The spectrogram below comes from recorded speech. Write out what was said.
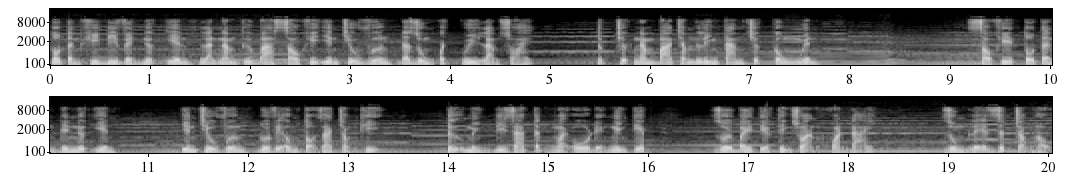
Tô Tần khi đi về nước Yên là năm thứ ba sau khi Yên Chiêu Vương đã dùng Quách Quỳ làm soái, tức trước năm 308 trước công nguyên. Sau khi Tô Tần đến nước Yên, Yên Chiêu Vương đối với ông tỏ ra trọng thị, tự mình đi ra tận ngoại ô để nghênh tiếp, rồi bày tiệc thịnh soạn khoản đãi, dùng lễ rất trọng hậu.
